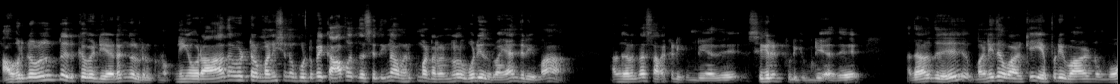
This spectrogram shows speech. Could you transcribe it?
அவர்களுக்கு இருக்க வேண்டிய இடங்கள் இருக்கணும். நீங்க ஒரு ஆதரவற்ற மனுஷனை கூட்டு போய் காப்பாற்ற சேர்த்தீங்கன்னா அவன் இருக்க மாட்டான். ரெண்டு நாள் ஓடி வருவான் ஏன் தெரியுமா? அங்க இருந்தா சரக்கு அடிக்க முடியாது சிகரெட் பிடிக்க முடியாது அதாவது மனித வாழ்க்கை எப்படி வாழணுமோ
